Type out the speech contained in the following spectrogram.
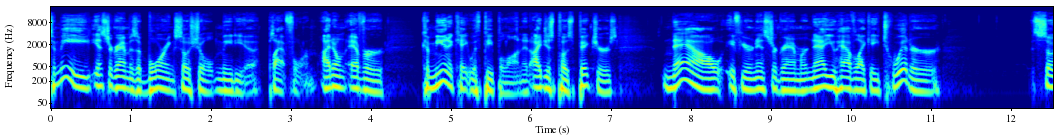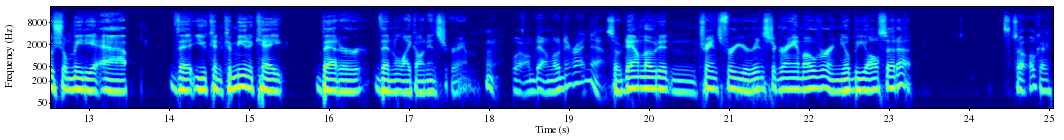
to me Instagram is a boring social media platform. I don't ever communicate with people on it. I just post pictures. Now, if you're an Instagrammer, now you have like a Twitter social media app that you can communicate better than like on Instagram. Hmm. Well, I'm downloading it right now. So download it and transfer your Instagram over, and you'll be all set up. So okay,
